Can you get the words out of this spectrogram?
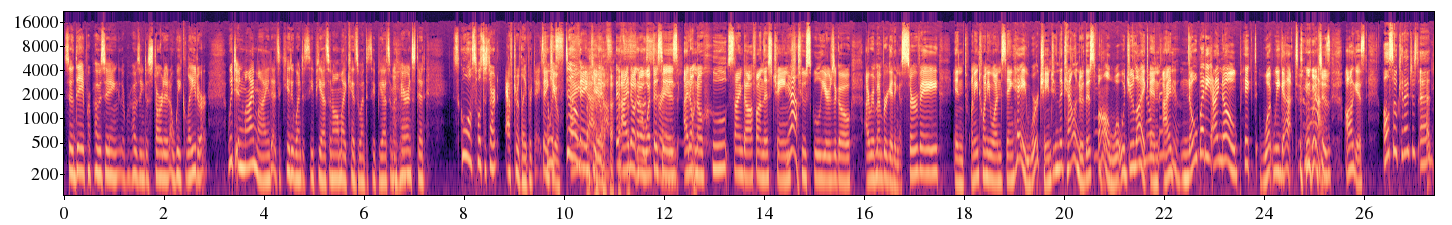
So they proposing they're proposing to start it a week later, which in my mind, as a kid who went to CPS, and all my kids went to CPS, and my parents did. School is supposed to start after Labor Day. Thank so you. Still, Thank you. It's- it's I don't know so what this is. I don't know who signed off on this change Yeah. two school years ago. I remember getting a survey in 2021 saying, "Hey, we're changing the calendar this fall. What would you like?" No, and I you. nobody I know picked what we got, Yeah. which is August. Also, can I just add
